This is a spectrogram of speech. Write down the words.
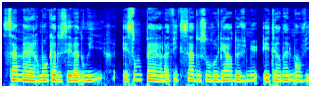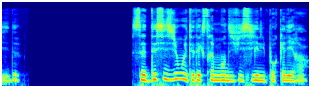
Sa mère manqua de s'évanouir et son père la fixa de son regard devenu éternellement vide. Cette décision était extrêmement difficile pour Kalira.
